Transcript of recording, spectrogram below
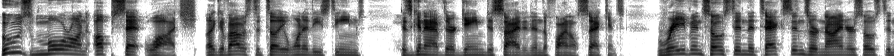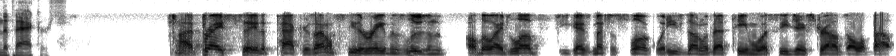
Who's more on upset watch? Like if I was to tell you one of these teams is going to have their game decided in the final seconds. Ravens hosting the Texans or Niners hosting the Packers? I'd probably say the Packers. I don't see the Ravens losing, although I'd love you guys mentioned Slowik, what he's done with that team, what CJ Stroud's all about.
